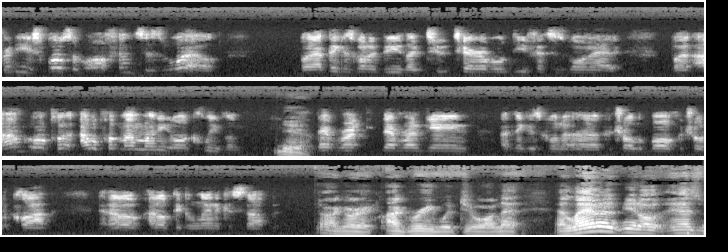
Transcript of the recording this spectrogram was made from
pretty explosive offense as well. But I think it's going to be like two terrible defenses going at it. But I'm going to put I will put my money on Cleveland. Yeah. That run that run game I think is going to uh, control the ball, control the clock, and I don't I don't think Atlanta can stop it. I agree. I agree with you on that. Atlanta, you know, has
